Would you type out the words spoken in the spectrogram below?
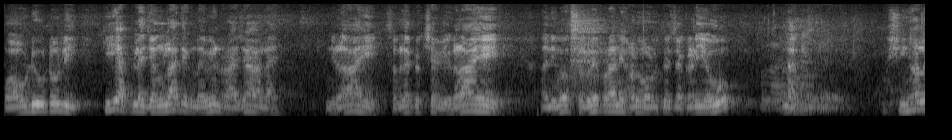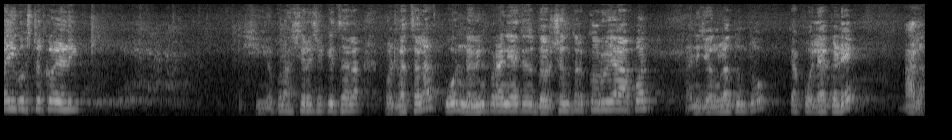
वावडी उठवली की आपल्या जंगलात एक नवीन राजा आलाय. निळा आहे. सगळ्यापेक्षा वेगळा आहे. आणि मग सगळे प्राणी हळूहळू त्याच्याकडे येऊ लागली. सिंहाला ही गोष्ट कळली. सिंह पण आश्चर्यचकित झाला. म्हटला चला कोण नवीन प्राणी आहे त्याचं दर्शन तर करूया आपण. आणि जंगलातून तो त्या कोल्याकडे आला.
